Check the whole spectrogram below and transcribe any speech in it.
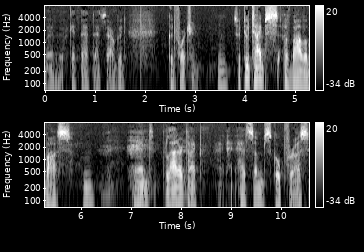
we get that. That's our good, good fortune. Hmm? So, two types of bhava bhas, hmm? and the latter type has some scope for us.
